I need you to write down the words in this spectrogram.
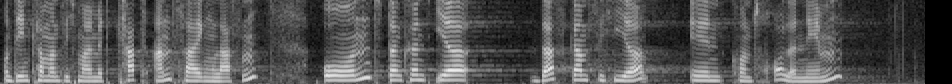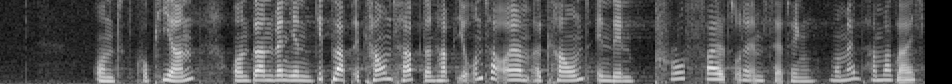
Und den kann man sich mal mit Cut anzeigen lassen. Und dann könnt ihr das Ganze hier in Kontrolle nehmen und kopieren. Und dann, wenn ihr einen GitLab-Account habt, dann habt ihr unter eurem Account in den Profiles oder im Setting, Moment, haben wir gleich,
